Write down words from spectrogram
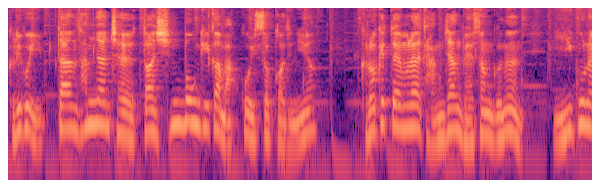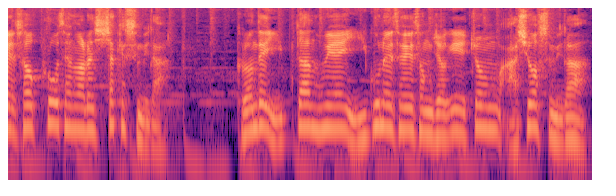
그리고 입단 3년차였던 신봉기가 맡고 있었거든요. 그렇기 때문에 당장 배성근은 2군에서 프로 생활을 시작했습니다. 그런데 입단 후에 2군에서의 성적이 좀 아쉬웠습니다.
